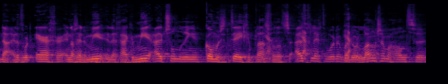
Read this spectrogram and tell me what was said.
Nou, en dat wordt erger. En dan, zijn er meer, en dan raken meer uitzonderingen. Komen ze tegen in plaats van dat ze uitgelegd worden. Waardoor langzamerhand ze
